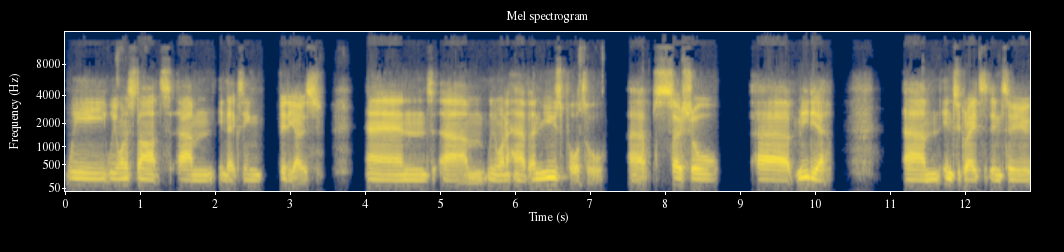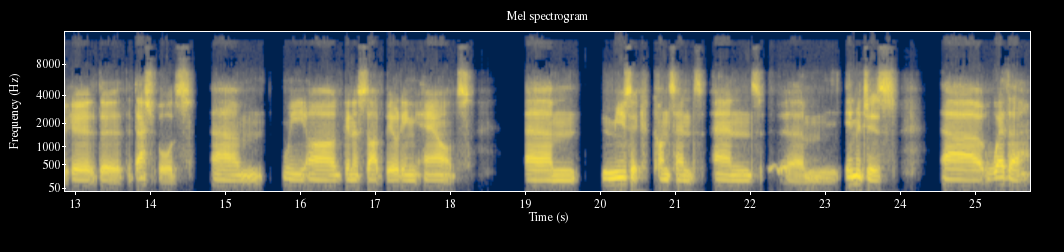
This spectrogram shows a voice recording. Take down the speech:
we we want to start um, indexing videos, and um, we want to have a news portal, uh, social uh, media um, integrated into uh, the, the dashboards. Um, we are going to start building out um, music content and um, images, uh, weather,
